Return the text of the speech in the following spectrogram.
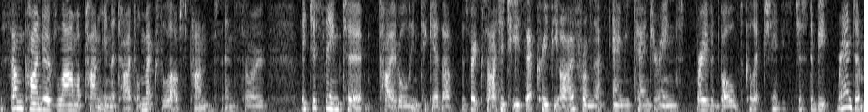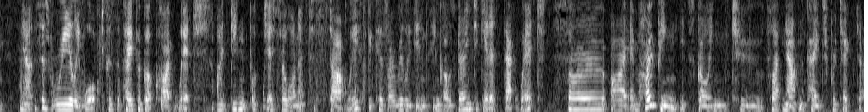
some kind of llama pun in the title. Max loves puns and so it just seemed to tie it all in together. I was very excited to use that creepy eye from the Amy Tangerine's Brave and Bold collection. It's just a bit random. Now this is really warped because the paper got quite wet. I didn't put gesso on it to start with because I really didn't think I was going to get it that wet. So I am hoping it's going to flatten out in the page protector.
